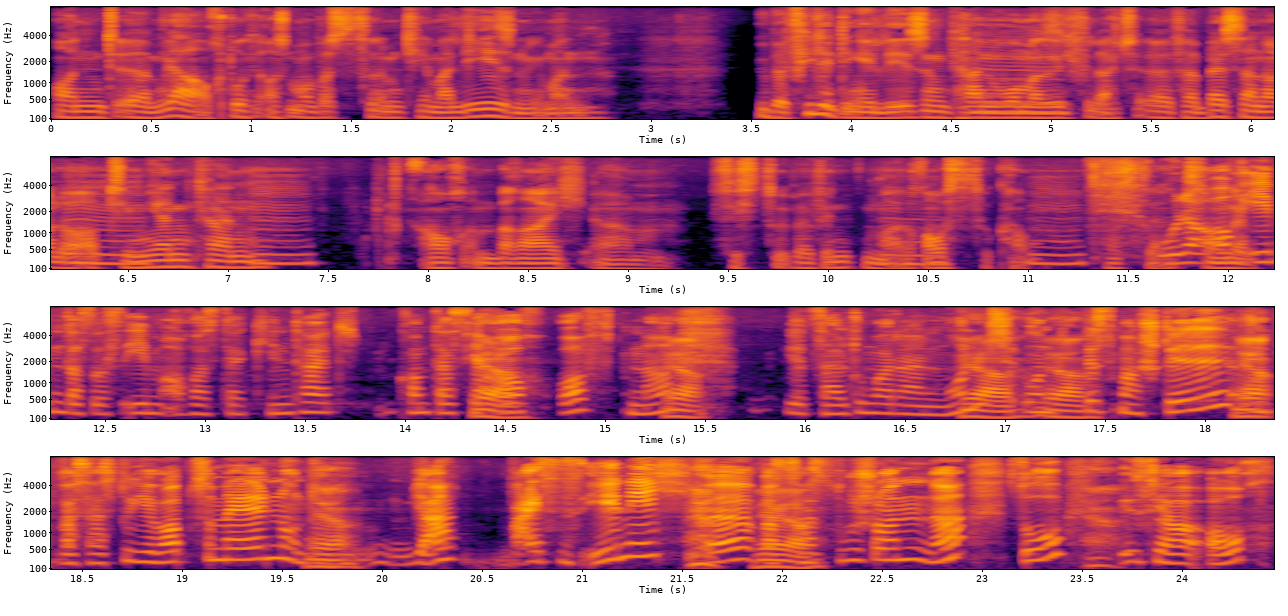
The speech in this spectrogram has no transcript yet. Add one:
Und ähm, ja, auch durchaus mal was zu dem Thema lesen, wie man über viele Dinge lesen kann, wo man sich vielleicht äh, verbessern oder optimieren kann auch im Bereich ähm, sich zu überwinden, mal mhm. rauszukommen. Mhm. Oder Zone. auch eben, dass es eben auch aus der Kindheit kommt, das ja, ja. auch oft, ne? Ja. Jetzt halt du mal deinen Mund ja, und bist mal still. Und was hast du hier überhaupt zu melden? Und du, ja, weiß es eh nicht. Äh, was hast du schon? Ne? So ist ja auch.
